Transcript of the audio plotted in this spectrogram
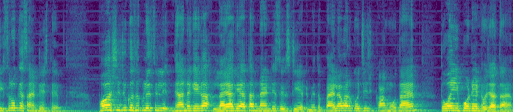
इसरो के साइंटिस्ट थे। फ़र्स्ट एजुकेशन पॉलिसी ध्यान रखिएगा, लाया गया था 1968 में। तो पहला बार कोई चीज़ काम होता है तो वह इंपॉर्टेंट हो जाता है।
